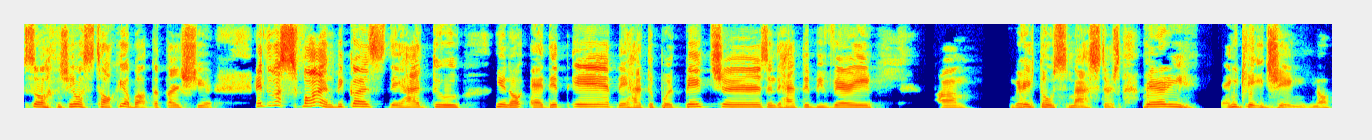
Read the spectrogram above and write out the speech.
So she was talking about the tarsier. It was fun because they had to, you know, edit it, they had to put pictures, and they had to be very, um, very Toastmasters, very engaging, you know?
